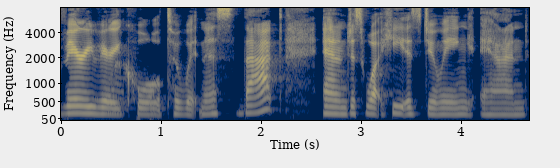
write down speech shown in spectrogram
very, very cool to witness that and just what he is doing and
